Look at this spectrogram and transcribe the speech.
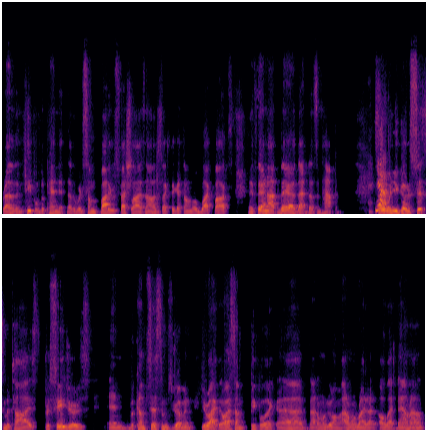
rather than people dependent. In other words, somebody with specialized knowledge, like they got their own little black box. And if they're not there, that doesn't happen. So Yeah. when you go to systematize procedures and become systems driven, you're right. There are some people like, uh, I don't want to go on. I don't want to write all that down. I don't,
